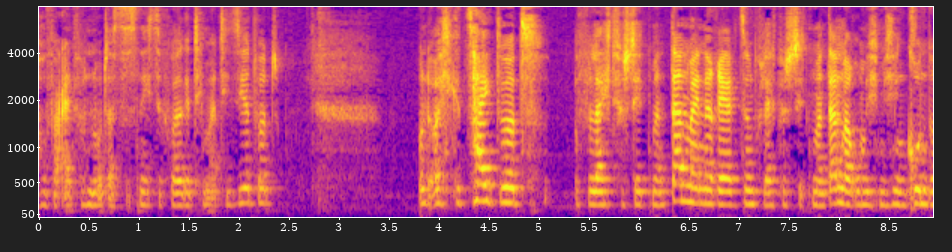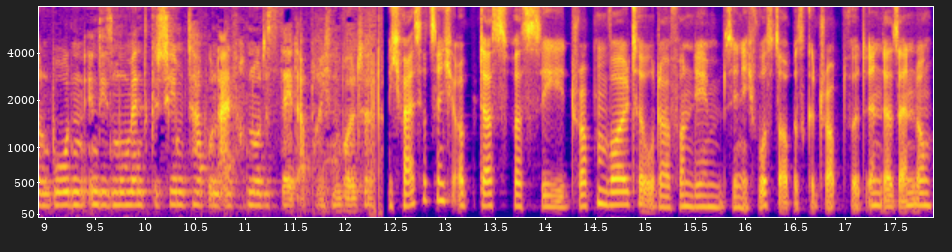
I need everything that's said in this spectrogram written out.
hoffe einfach nur, dass das nächste Folge thematisiert wird und euch gezeigt wird, vielleicht versteht man dann meine Reaktion, vielleicht versteht man dann, warum ich mich in Grund und Boden in diesem Moment geschämt habe und einfach nur das Date abbrechen wollte. Ich weiß jetzt nicht, ob das, was sie droppen wollte oder von dem sie nicht wusste, ob es gedroppt wird in der Sendung,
